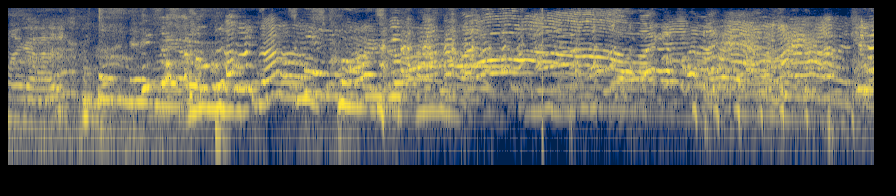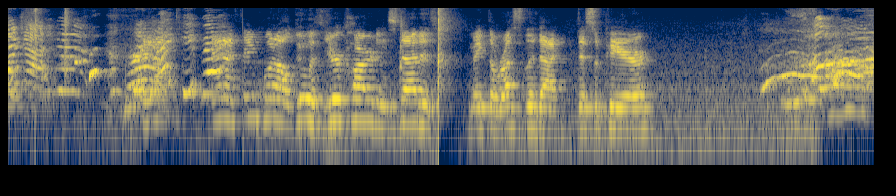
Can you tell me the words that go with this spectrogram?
my god. And I think what I'll do with your card instead is make the rest of the deck disappear. Oh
